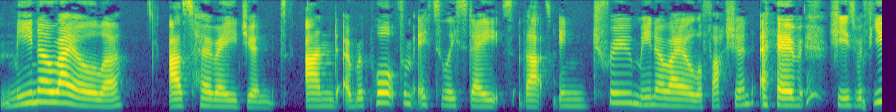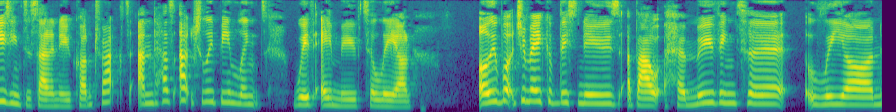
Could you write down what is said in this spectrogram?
Mino Raiola as her agent, and a report from Italy states that, in true Mino Raiola fashion, um, she is refusing to sign a new contract and has actually been linked with a move to Lyon. Ollie, what do you make of this news about her moving to Lyon,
